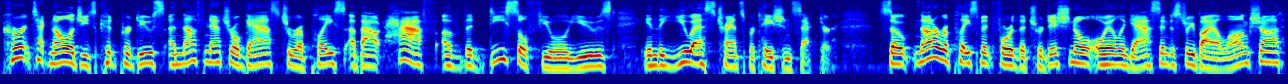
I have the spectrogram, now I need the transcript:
current technologies could produce enough natural gas to replace about half of the diesel fuel used in the U.S. transportation sector. So, not a replacement for the traditional oil and gas industry by a long shot,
